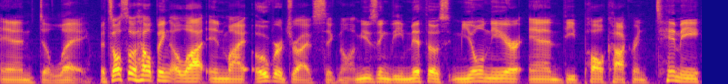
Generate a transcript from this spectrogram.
and delay. It's also helping a lot in my overdrive signal. I'm using the Mythos Mjolnir and the Paul Cochrane Timmy,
